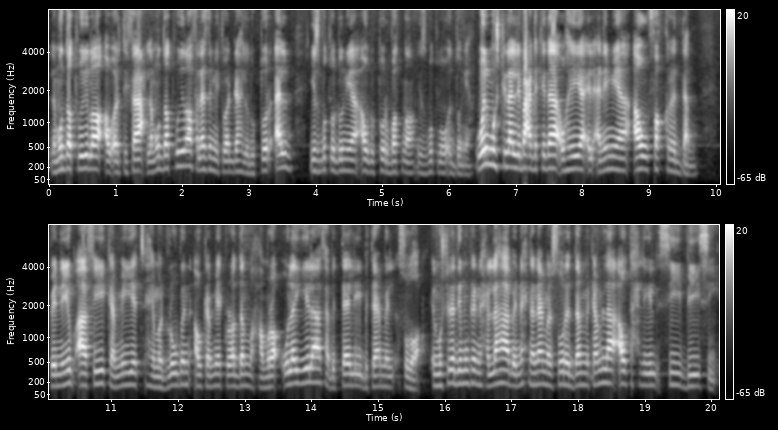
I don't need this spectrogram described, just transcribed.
لمدة طويلة أو ارتفاع لمدة طويلة فلازم يتوجه لدكتور قلب يظبط له الدنيا أو دكتور بطنة يظبط له الدنيا. والمشكلة اللي بعد كده وهي الأنيميا أو فقر الدم بأن يبقى في كمية هيموجلوبين أو كمية كرات دم حمراء قليلة فبالتالي بتعمل صداع. المشكلة دي ممكن نحلها بأن إحنا نعمل صورة دم كاملة أو تحليل CBC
